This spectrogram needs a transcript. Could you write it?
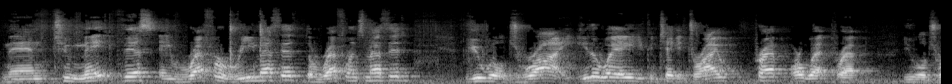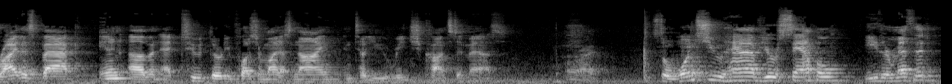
And then to make this a referee method, the reference method, you will dry. Either way, you can take it dry prep or wet prep. You will dry this back in an oven at 230 plus or minus 9 until you reach constant mass. All right. So once you have your sample, either method,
